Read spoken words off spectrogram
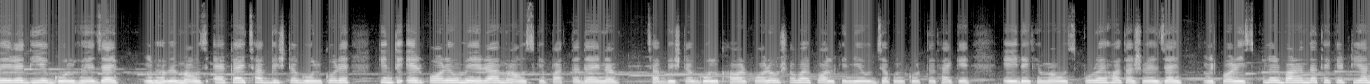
মেরে দিয়ে গোল হয়ে যায়। এভাবে মাউস একাই ছাব্বিশটা গোল করে, কিন্তু এর পরেও মেয়েরা মাউসকে পাত্তা দেয় না। ছাব্বিশটা গোল খাওয়ার পরেও সবাই পলকে নিয়ে উদযাপন করতে থাকে। এই দেখে মাউস পুরোই হতাশ হয়ে যায়। এরপরে স্কুলের বারান্দা থেকে টিয়ান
